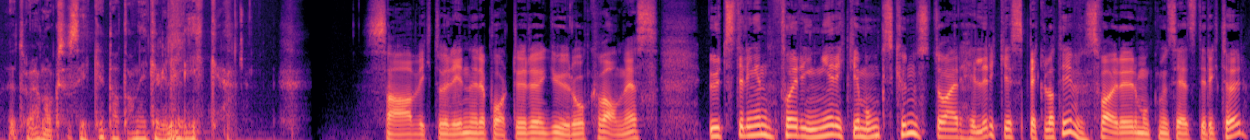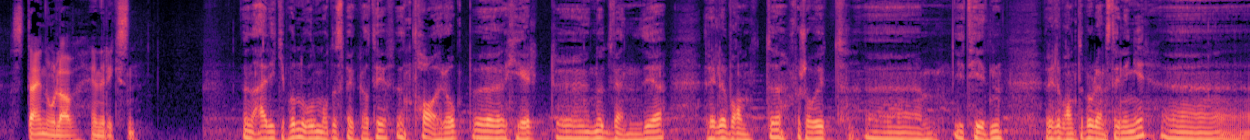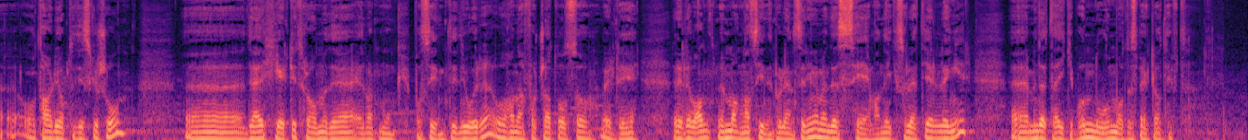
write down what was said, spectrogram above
Det tror jeg nokså sikkert at han ikke ville like. Sa Viktorin, reporter Guro Kvalnes. Utstillingen forringer ikke Munchs kunst, og er heller ikke spekulativ, svarer Munch-museets direktør Stein Olav Henriksen. Den er ikke på noen måte spekulativ. Den tar opp eh, helt eh, nødvendige, relevante, for så vidt eh, i tiden, relevante problemstillinger. Og tar de opp til diskusjon. Det er helt i tråd med det Edvard Munch på sin tid gjorde, og han er fortsatt også veldig relevant med mange av sine problemstillinger, men det ser man ikke så lett lenger. Men dette er ikke på noen måte spekulativt.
